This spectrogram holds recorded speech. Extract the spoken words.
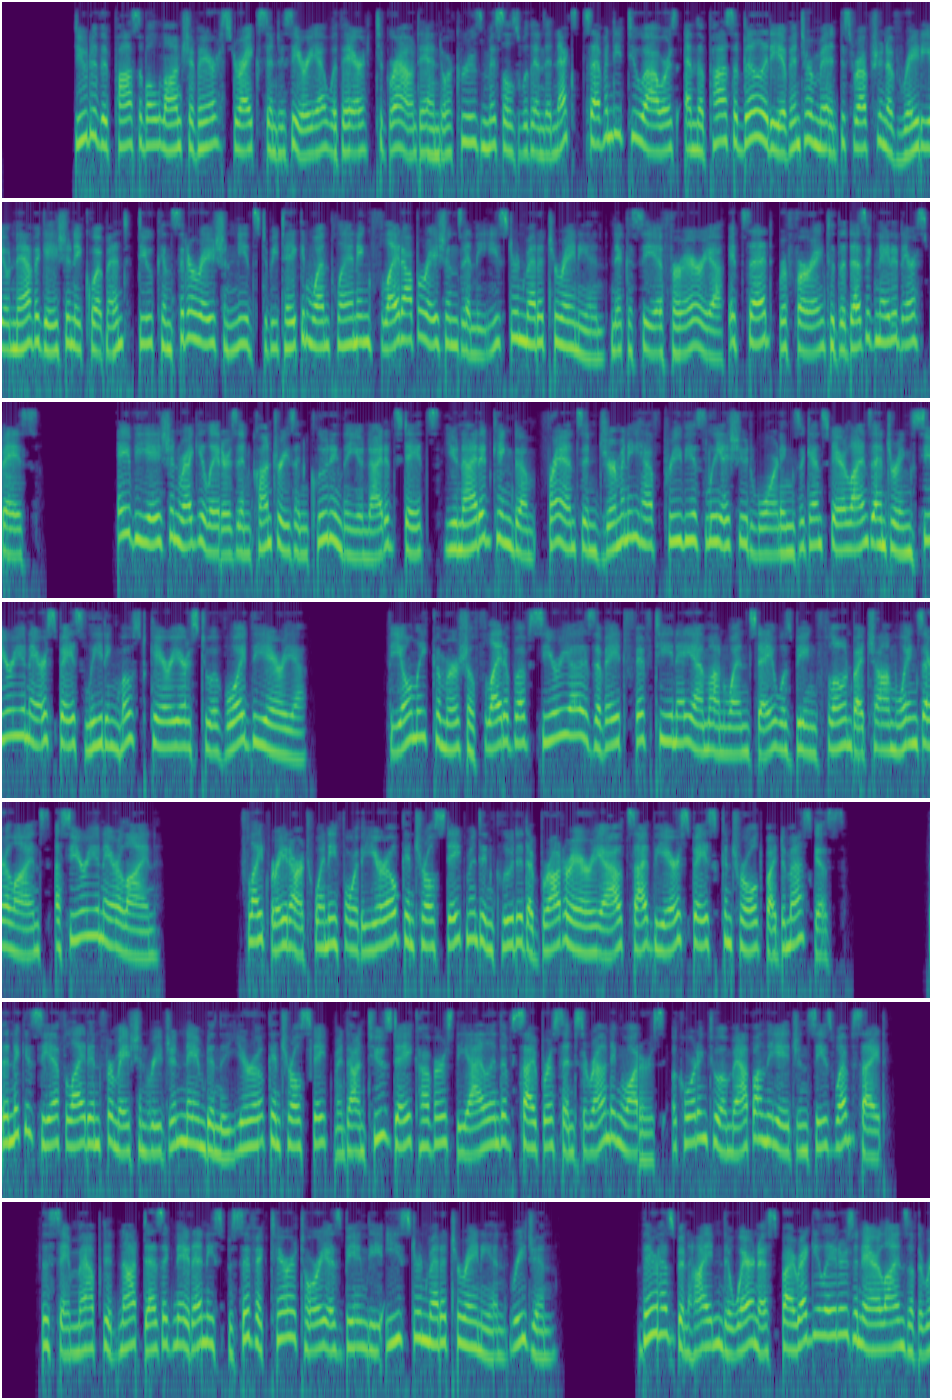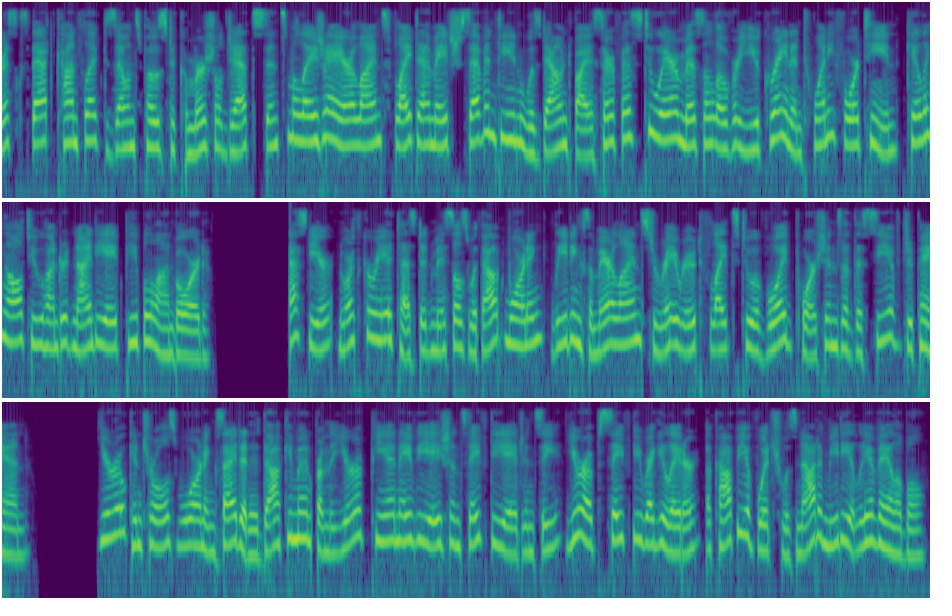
due to the possible launch of air strikes into Syria with air-to-ground and or cruise missiles within the next 72 hours, and the possibility of intermittent disruption of radio navigation equipment, due consideration needs to be taken when planning flight operations in the eastern Mediterranean, Nicosia FIR area, it said, referring to the designated airspace. Aviation regulators in countries including the United States, United Kingdom, France and Germany have previously issued warnings against airlines entering Syrian airspace leading most carriers to avoid the area. The only commercial flight above Syria as of 8.15 a.m. on Wednesday was being flown by Cham Wings Airlines, a Syrian airline. Flight Radar 24 The Eurocontrol statement included a broader area outside the airspace controlled by Damascus. The Nicosia Flight Information Region named in the Eurocontrol statement on Tuesday covers the island of Cyprus and surrounding waters, according to a map on the agency's website. The same map did not designate any specific territory as being the Eastern Mediterranean region. There has been heightened awareness by regulators and airlines of the risks that conflict zones pose to commercial jets since Malaysia Airlines flight MH17 was downed by a surface-to-air missile over Ukraine in 2014, killing all 298 people on board. Last year, North Korea tested missiles without warning, leading some airlines to reroute flights to avoid portions of the Sea of Japan. Eurocontrol's warning cited a document from the European Aviation Safety Agency, Europe's safety regulator, a copy of which was not immediately available.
